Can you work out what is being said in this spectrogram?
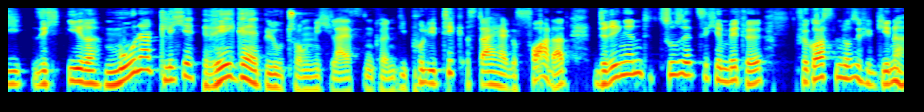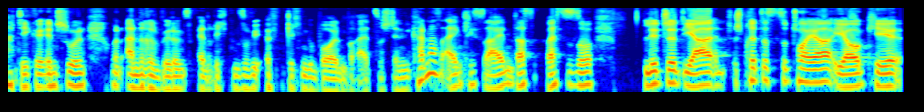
die sich ihre monatliche Regelblutung nicht leisten können. Die Politik ist daher gefordert, dringend zusätzliche Mittel für kostenlose Hygieneartikel in Schulen und anderen Bildungseinrichtungen sowie öffentlichen Gebäuden bereitzustellen. Wie kann das eigentlich sein, dass, weißt du, so legit, ja, Sprit ist zu teuer, ja, okay,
